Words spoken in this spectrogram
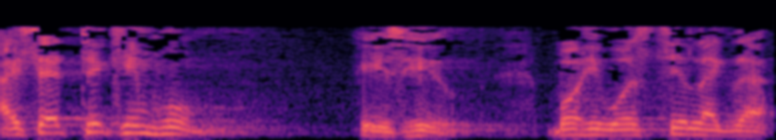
I said, take him home. He is healed. But he was still like that.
